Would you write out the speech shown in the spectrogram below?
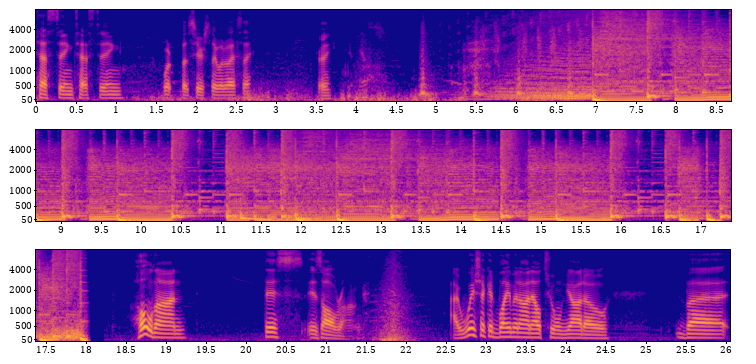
Testing, testing. What? But seriously, what do I say? Ready? Hold on, this is all wrong. I wish I could blame it on El Tulignado, but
